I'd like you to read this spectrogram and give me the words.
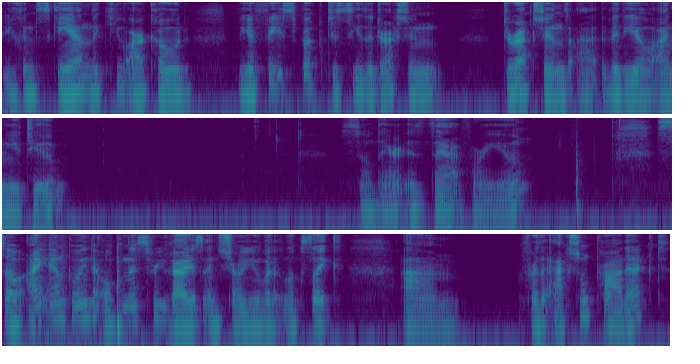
you can scan the QR code via Facebook to see the direction directions uh, video on YouTube. So there is that for you. So I am going to open this for you guys and show you what it looks like um, for the actual product.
